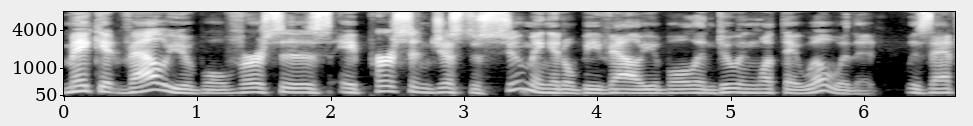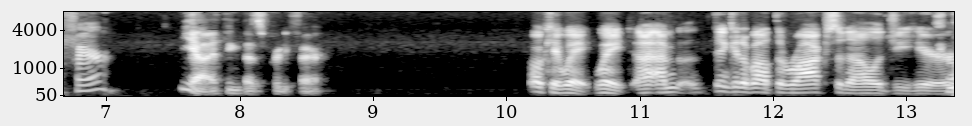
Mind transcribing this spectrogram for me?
make it valuable versus a person just assuming it'll be valuable and doing what they will with it. Is that fair? Yeah, I think that's pretty fair. Okay, wait, wait. I- am thinking about the rocks analogy here.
